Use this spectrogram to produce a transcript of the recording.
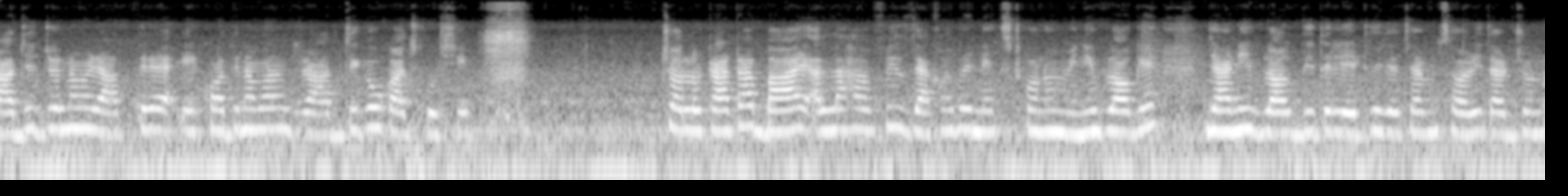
কাজের জন্য আমি রাত্রে এই কদিন আমার রাত জেগেও কাজ করছি। চলো, টাটা বাই আল্লাহ হাফিজ, দেখা হবে নেক্সট কোনো মিনি ব্লগে জানি ব্লগ দিতে লেট হয়ে যাচ্ছে আমি সরি তার জন্য।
